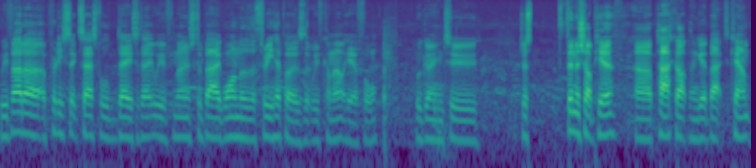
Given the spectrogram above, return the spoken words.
We've had a, a pretty successful day today. We've managed to bag one of the three hippos that we've come out here for. We're going to just finish up here, uh, pack up, and get back to camp.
